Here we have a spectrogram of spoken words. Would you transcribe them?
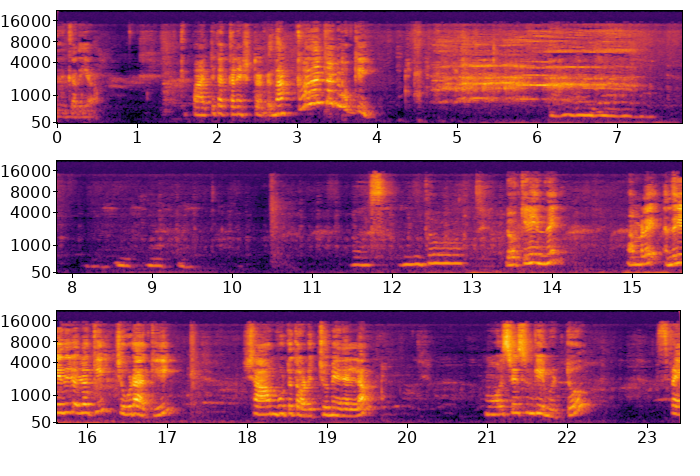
എനിക്ക് പാട്ട് കക്കനെ ഇഷ്ടമുണ്ട്. നക്കാനല്ല നോക്കി. ലോക്കിനെ ഇന്ന് നമ്മളെ എന്ത് ചെയ്ത്? ലോക്കി ചൂടാക്കി. ഷാമ്പൂട്ട് തുടച്ചു മേലെല്ലാം. മോയ്സ്ചറൈസിങ് ക്രീം ഇട്ടു. സ്പ്രേ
